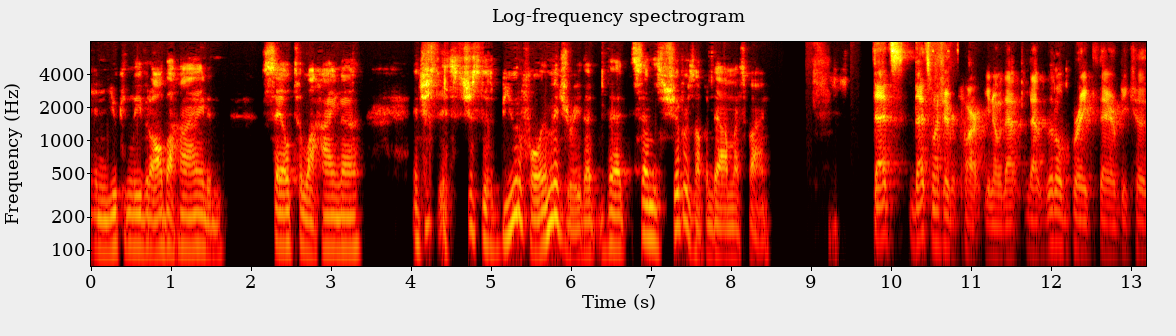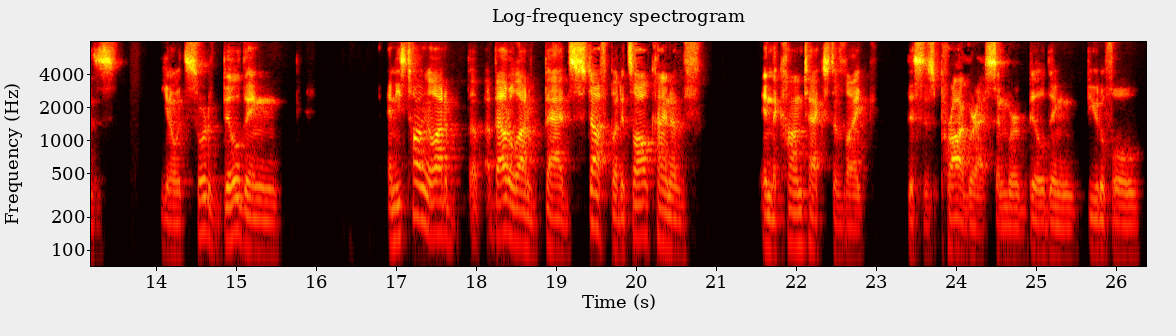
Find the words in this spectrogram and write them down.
and you can leave it all behind and sail to Lahaina. And just it's just this beautiful imagery that that sends shivers up and down my spine. That's that's my favorite part you know that that little break there because you know it's sort of building and he's talking a lot of about a lot of bad stuff but it's all kind of in the context of like this is progress and we're building beautiful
